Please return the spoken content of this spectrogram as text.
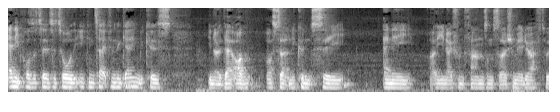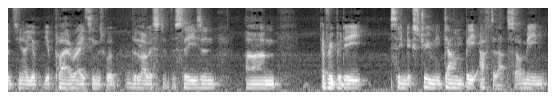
any positives at all that you can take from the game? Because you know, there, I, I certainly couldn't see any. Uh, you know, from fans on social media afterwards, you know, your, your player ratings were the lowest of the season. Um, everybody seemed extremely downbeat after that. So, I mean,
